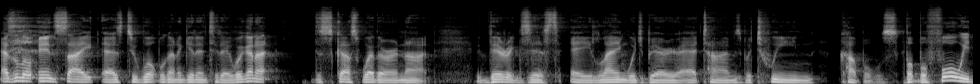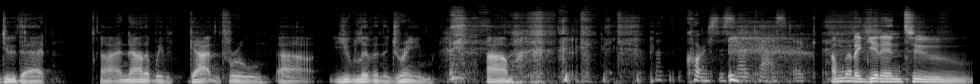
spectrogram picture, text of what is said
as a little insight as to what we're going to get in today, we're going to discuss whether or not there exists a language barrier at times between couples. But before we do that, uh, and now that we've gotten through uh, you living the dream, um, Of course, it's sarcastic. I'm going to get into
